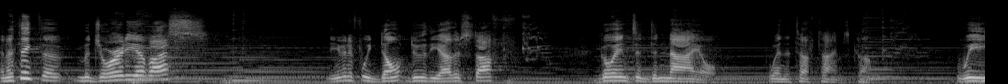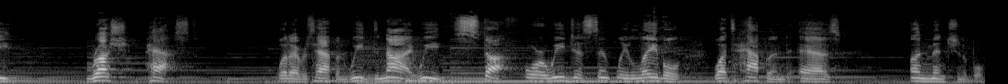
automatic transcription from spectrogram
And I think the majority of us, even if we don't do the other stuff, go into denial when the tough times come. We rush past whatever's happened. We deny, we stuff, or we just simply label what's happened as unmentionable.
